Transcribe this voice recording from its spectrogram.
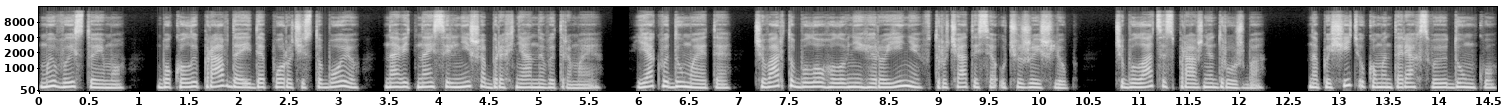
ми вистоїмо, бо коли правда йде поруч із тобою, навіть найсильніша брехня не витримає. Як ви думаєте, чи варто було головній героїні втручатися у чужий шлюб? Чи була це справжня дружба? Напишіть у коментарях свою думку,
